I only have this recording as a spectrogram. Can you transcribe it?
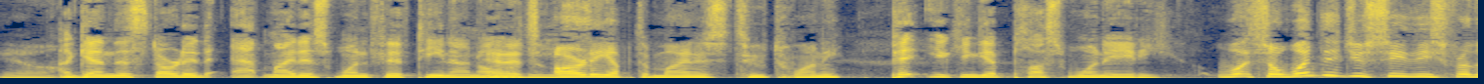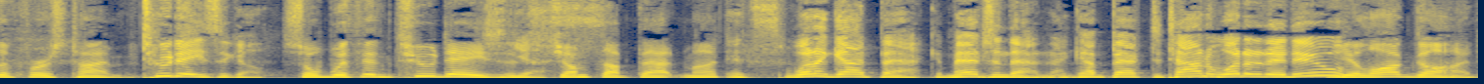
Yeah. Again, this started at minus one fifteen on all and it's already up to minus two twenty. Pitt, you can get plus 180. What? So when did you see these for the first time? Two days ago. So within two days, it's Yes. jumped up that much. It's when I got back. Imagine that. I got back to town, and what did I do? you logged on.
